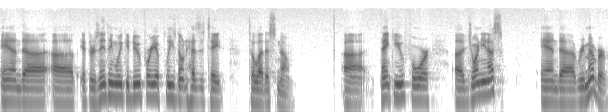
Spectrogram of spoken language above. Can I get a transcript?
And uh, uh, if there's anything we could do for you, please don't hesitate to let us know. thank you for joining us. And remember,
